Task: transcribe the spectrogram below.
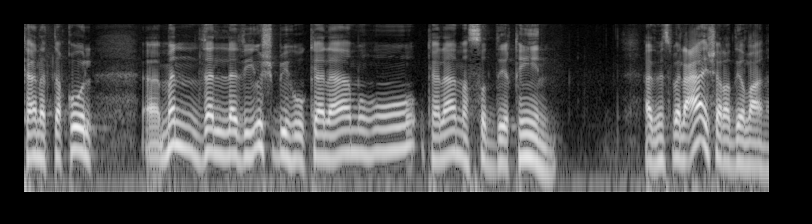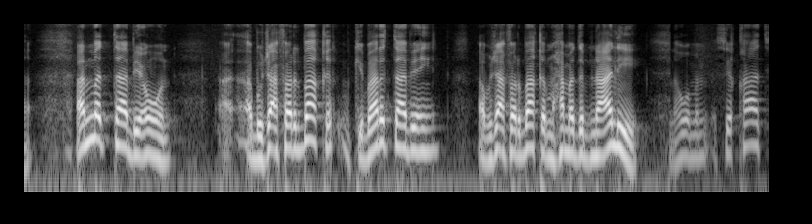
كانت تقول من ذا الذي يشبه كلامه كلام الصديقين؟ هذا بالنسبة لعائشة رضي الله عنها. أما التابعون أبو جعفر الباقر من كبار التابعين. أبو جعفر الباقر محمد بن علي. هو من ثقات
